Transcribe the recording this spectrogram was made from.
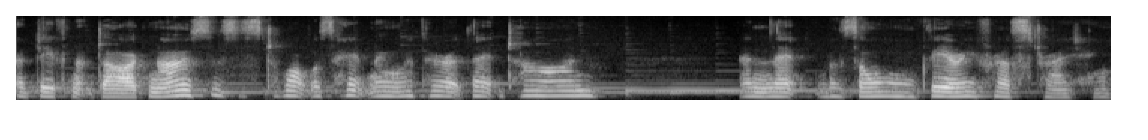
a definite diagnosis as to what was happening with her at that time, and that was all very frustrating.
